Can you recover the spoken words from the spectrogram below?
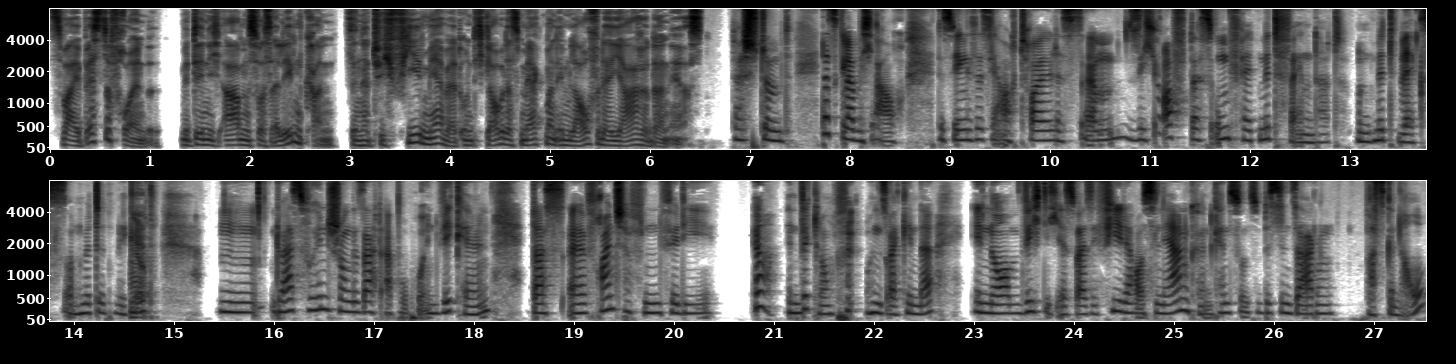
Zwei beste Freunde, mit denen ich abends was erleben kann, sind natürlich viel mehr wert und ich glaube, das merkt man im Laufe der Jahre dann erst. Das stimmt. Das glaube ich auch. Deswegen ist es ja auch toll, dass ähm, sich oft das Umfeld mit verändert und mitwächst und mitentwickelt. Ja. Mm, du hast vorhin schon gesagt, apropos entwickeln, dass äh, Freundschaften für die ja, Entwicklung unserer Kinder enorm wichtig ist, weil sie viel daraus lernen können. Kannst du uns ein bisschen sagen, was genau?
